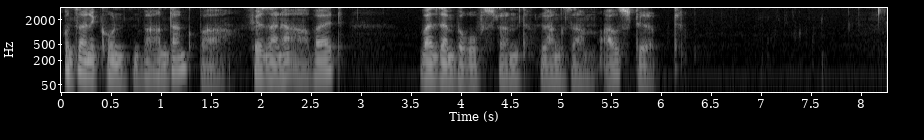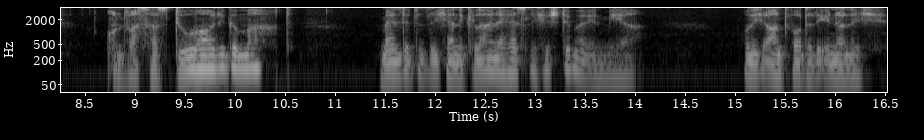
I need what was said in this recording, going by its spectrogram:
Und seine Kunden waren dankbar für seine Arbeit, weil sein Berufsstand langsam ausstirbt. Und was hast du heute gemacht? Meldete sich eine kleine hässliche Stimme in mir, und ich antwortete innerlich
